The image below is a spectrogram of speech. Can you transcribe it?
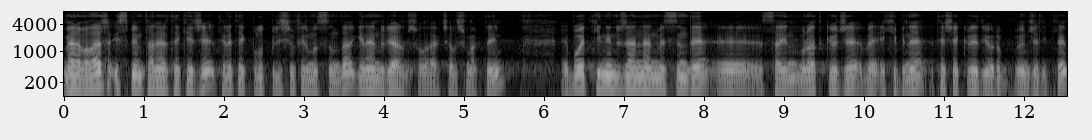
Merhabalar, ismim Taner Tekeci. Teletek Bulut Bilişim firmasında genel müdür yardımcısı olarak çalışmaktayım. E, Bu etkinliğin düzenlenmesinde e, Sayın Murat Göce ve ekibine teşekkür ediyorum öncelikle.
